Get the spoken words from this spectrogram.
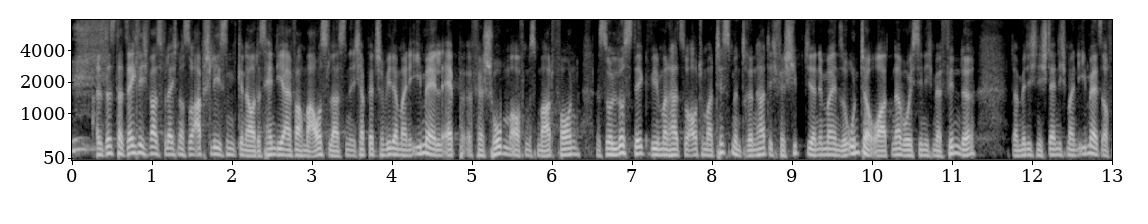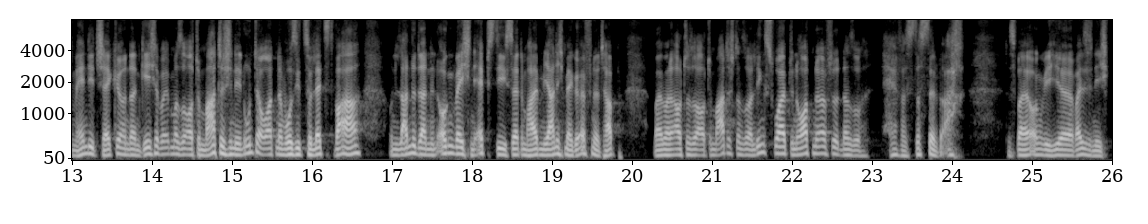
Also das ist tatsächlich was, vielleicht noch so abschließend, genau, das Handy einfach mal auslassen. Ich habe jetzt schon wieder meine E-Mail-App verschoben auf dem Smartphone. Das ist so lustig, wie man halt so Automatismen drin hat. Ich verschiebe die dann immer in so Unterordner, wo ich sie nicht mehr finde, damit ich nicht ständig meine E-Mails auf dem Handy checke. Und dann gehe ich aber immer so automatisch in den Unterordner, wo sie zuletzt war und lande dann in irgendwelchen Apps, die ich seit einem halben Jahr nicht mehr geöffnet habe, weil man Auto so automatisch dann so links swipe, den Ordner öffnet und dann so, hä, was ist das denn? Ach, das war ja irgendwie hier, weiß ich nicht,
